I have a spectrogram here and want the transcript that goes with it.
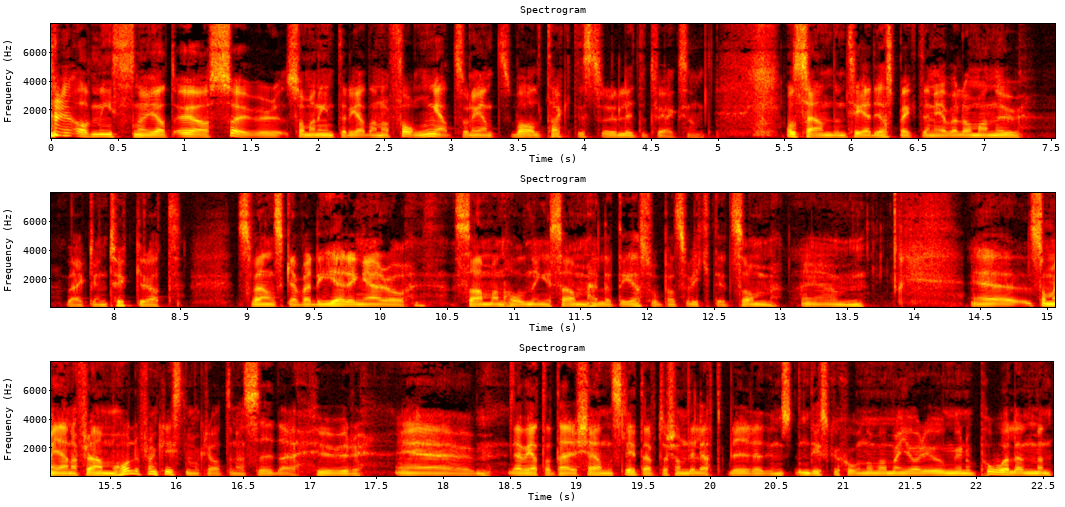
av missnöje att ösa ur som man inte redan har fångat. Så rent valtaktiskt så är det lite tveksamt. Och sen den tredje aspekten är väl om man nu verkligen tycker att svenska värderingar och sammanhållning i samhället är så pass viktigt som, ehm, eh, som man gärna framhåller från Kristdemokraternas sida. Hur, eh, jag vet att det här är känsligt eftersom det lätt blir en diskussion om vad man gör i Ungern och Polen. Men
